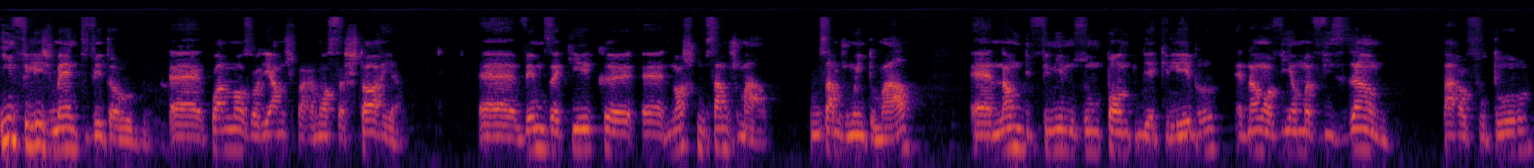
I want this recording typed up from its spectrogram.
infelizmente, Vitor Hugo, é, quando nós olhamos para a nossa história, é, vemos aqui que é, nós começamos mal. Começamos muito mal, não definimos um ponto de equilíbrio, não havia uma visão para o futuro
